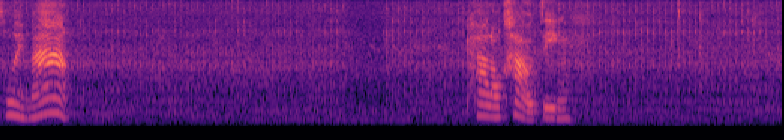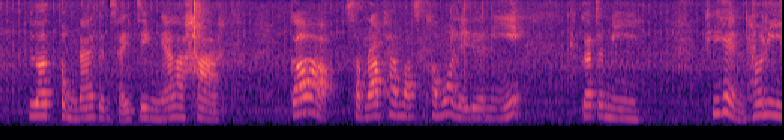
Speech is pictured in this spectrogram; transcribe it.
สวยมาก ทาแล้วขาวจริง เลิศตรงได้เป็นไซส์จริงเนี่ยแหละค่ะ ก็สำหรับทำวอสทั้งหมดในเดือนนี้ ก็จะมีที่เห็นเท่านี้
